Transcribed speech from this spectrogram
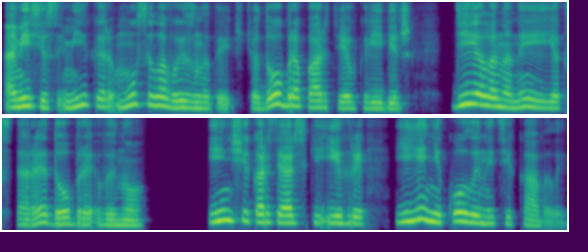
а місіс Мікер мусила визнати, що добра партія в крібідж діяла на неї як старе добре вино. Інші картярські ігри її ніколи не цікавили.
